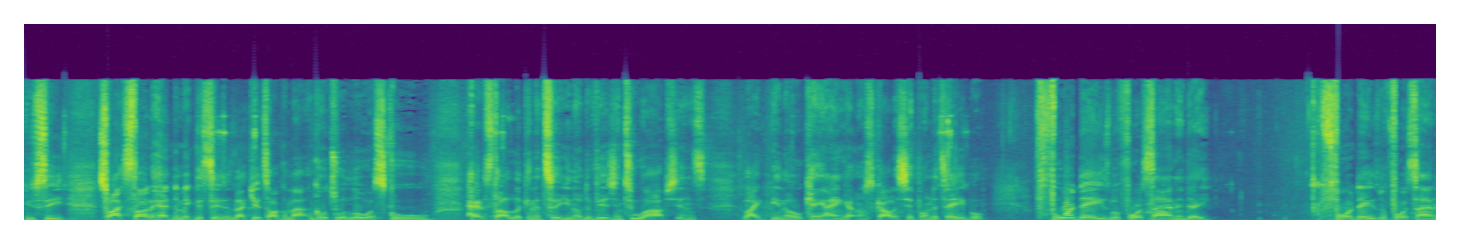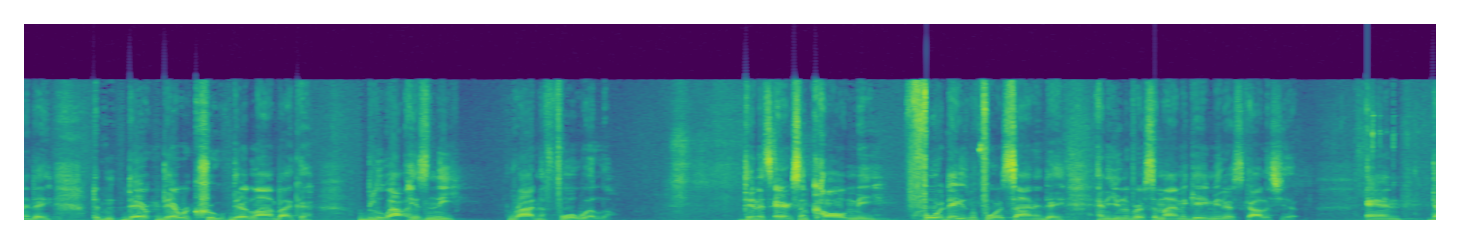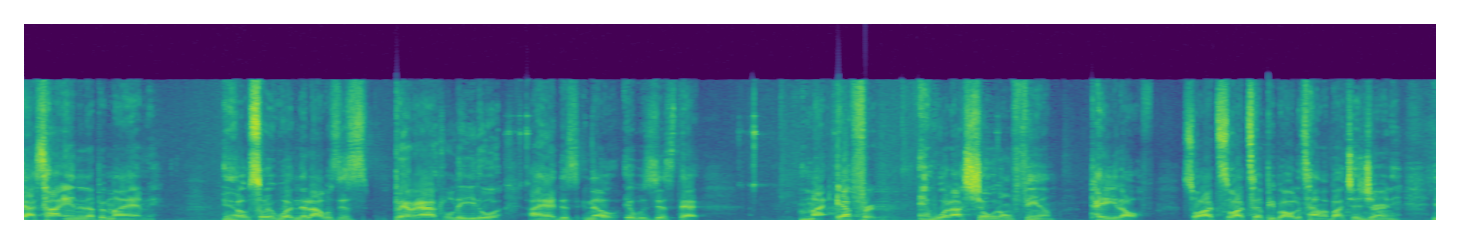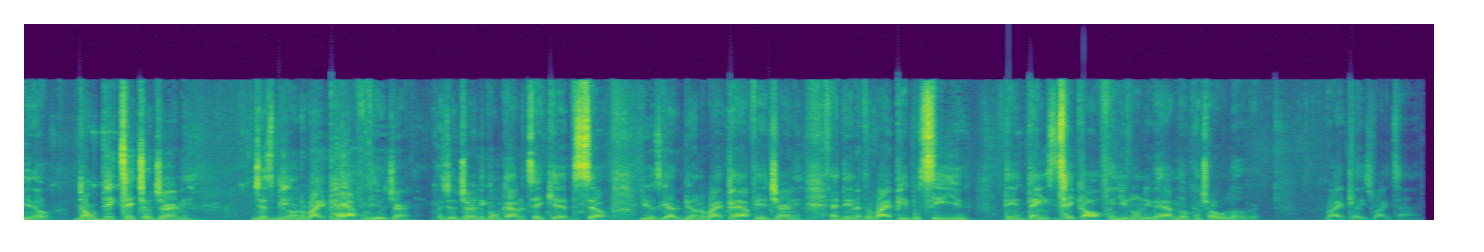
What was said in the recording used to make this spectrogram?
You see? So I started had to make decisions like you're talking about, go to a lower school, had to start looking into, you know, division two options, like, you know, okay, I ain't got no scholarship on the table. Four days before signing day, four days before signing day, the, their, their recruit, their linebacker, blew out his knee riding a four wheeler. Dennis Erickson called me four days before signing day, and the University of Miami gave me their scholarship. And that's how I ended up in Miami. You know, so it wasn't that I was this better athlete or I had this. No, it was just that my effort and what I showed on film paid off. So I, so I tell people all the time about your journey. You know, don't dictate your journey just be on the right path of your journey. Because your journey gonna kind of take care of itself. You just got to be on the right path of your journey. And then if the right people see you then things take off and you don't even have no control over it. Right place right time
